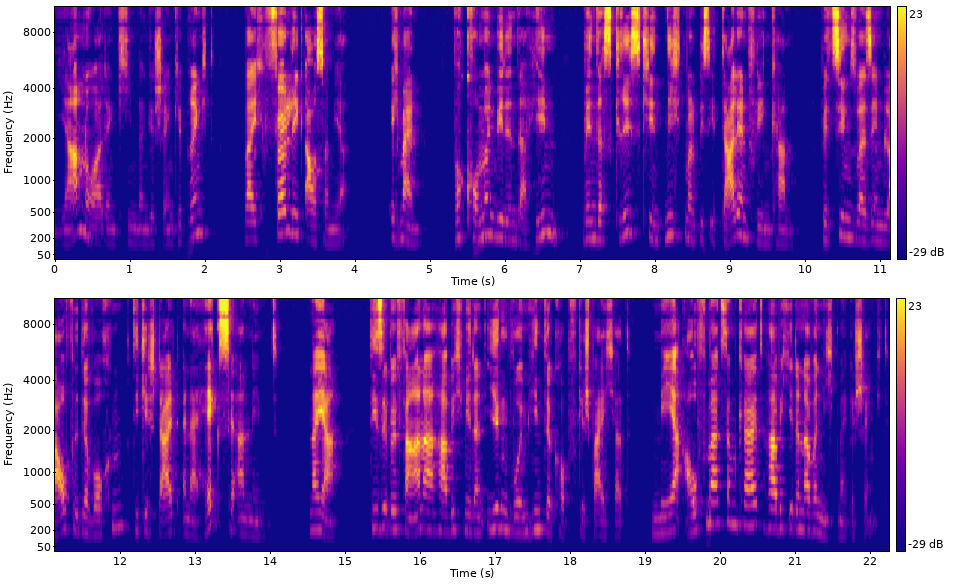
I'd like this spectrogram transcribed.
Januar den Kindern Geschenke bringt, war ich völlig außer mir. Ich meine, wo kommen wir denn dahin, wenn das Christkind nicht mal bis Italien fliegen kann, beziehungsweise im Laufe der Wochen die Gestalt einer Hexe annimmt? Naja, diese Befana habe ich mir dann irgendwo im Hinterkopf gespeichert. Mehr Aufmerksamkeit habe ich ihr dann aber nicht mehr geschenkt.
